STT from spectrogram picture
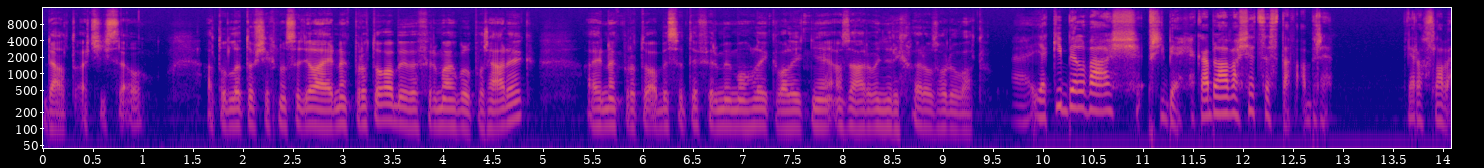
dat a čísel. A tohle to všechno se dělá jednak proto, aby ve firmách byl pořádek, a jednak proto, aby se ty firmy mohly kvalitně a zároveň rychle rozhodovat. Jaký byl váš příběh? Jaká byla vaše cesta v Abře? Jaroslave.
